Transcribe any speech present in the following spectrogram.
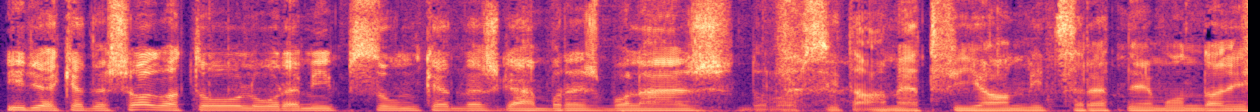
Írja egy kedves hallgató, Lórem Ipsum, kedves Gábor és Balázs, Dolorszit Ahmet fia, mit szeretnél mondani?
